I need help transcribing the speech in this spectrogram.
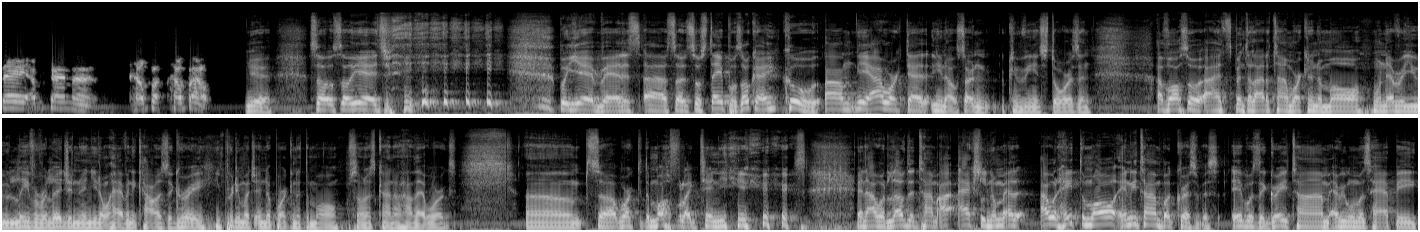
say I'm trying to help help out. Yeah. So so yeah. but yeah, man. It's uh so so Staples. Okay, cool. Um yeah, I worked at you know certain convenience stores and I've also I had spent a lot of time working in the mall. Whenever you leave a religion and you don't have any college degree, you pretty much end up working at the mall. So that's kind of how that works. Um, so I worked at the mall for like ten years, and I would love the time. I actually no matter I would hate the mall anytime but Christmas. It was a great time. Everyone was happy.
